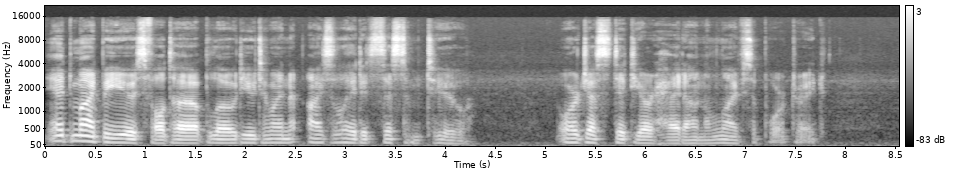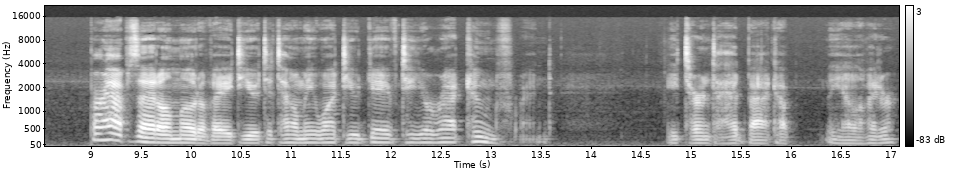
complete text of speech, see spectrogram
It might be useful to upload you to an isolated system too, or just stick your head on a life support rig. Perhaps that'll motivate you to tell me what you gave to your raccoon friend. He turned to head back up the elevator.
